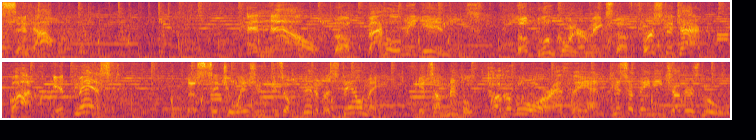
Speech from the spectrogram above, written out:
Is sent out. And now, the battle begins. The blue corner makes the first attack, but it missed. The situation is a bit of a stalemate. It's a mental tug of war as they anticipate each other's move.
